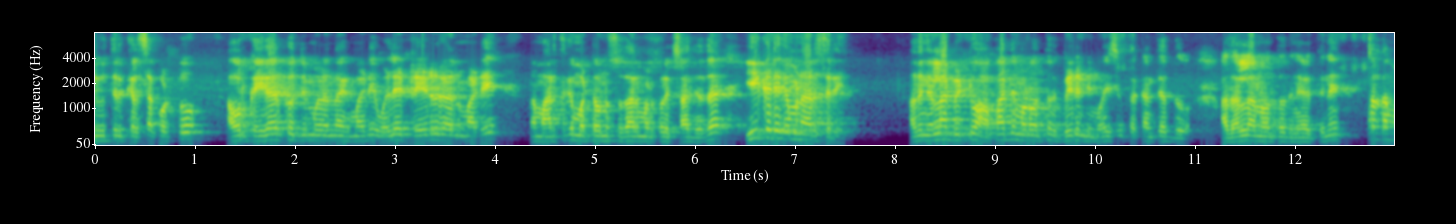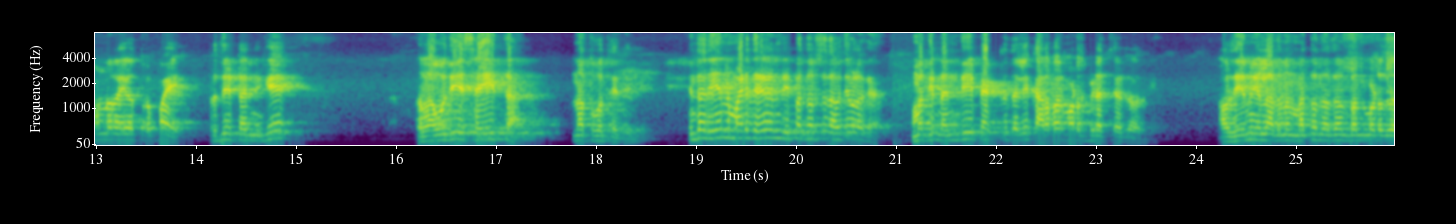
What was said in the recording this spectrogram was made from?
ಯುವತಿಯರಿಗೆ ಕೆಲಸ ಕೊಟ್ಟು ಅವ್ರ ಕೈಗಾರಿಕೋದ್ಯಮಗಳನ್ನಾಗಿ ಮಾಡಿ, ಒಳ್ಳೆ ಟ್ರೇಡರ್ಗಳನ್ನು ಮಾಡಿ ನಮ್ಮ ಆರ್ಥಿಕ ಮಟ್ಟವನ್ನು ಸುಧಾರ ಮಾಡ್ಕೊಳ್ಳಿಕ್ಕೆ ಸಾಧ್ಯ ಇದೆ ಈ ಕಡೆ ಗಮನ ಹರಿಸಿರಿ. ಅದನ್ನೆಲ್ಲ ಬಿಟ್ಟು ಆಪಾದನೆ ಮಾಡುವಂಥದ್ದು ಬೇಡ ನಿಮ್ಮ ವಹಿಸಿರ್ತಕ್ಕಂಥದ್ದು ಅದಲ್ಲ ಅನ್ನುವಂಥದ್ದನ್ನ ಹೇಳ್ತೀನಿ. ಸಾವಿರದ ಮುನ್ನೂರ ಐವತ್ತು ರೂಪಾಯಿ ಪ್ರತಿ ಟನ್ನಿಗೆ ರೌದಿ ಸಹಿತ ನಾವು ತಗೋತಾ ಇದ್ದೀವಿ ಇಂಥದ್ದು ಏನು ಮಾಡಿದ್ರೆ ಹೇಳಿ ಇಪ್ಪತ್ತು ವರ್ಷದ ಅವಧಿ ಒಳಗೆ. ಮತ್ತೆ ನಂದಿ ಫ್ಯಾಕ್ಟ್ರಿದಲ್ಲಿ ಕಾರ್ಬಾರ್ ಮಾಡೋದು ಬಿಡತ್ತೆ ಹೇಳ್ರಿ ಅವ್ರಿಗೆ. ಅವ್ರದ್ದು ಏನೂ ಇಲ್ಲ, ಅದನ್ನ ಮತ್ತೊಂದು ಅದನ್ನ ಬಂದ್ ಮಾಡೋದು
